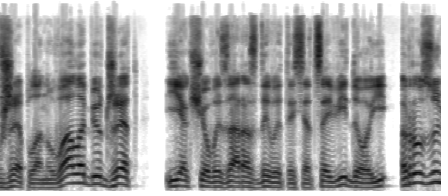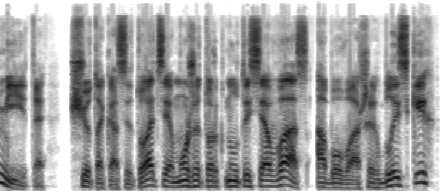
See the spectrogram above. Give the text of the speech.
вже планувала бюджет. Якщо ви зараз дивитеся це відео і розумієте, що така ситуація може торкнутися вас або ваших близьких,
